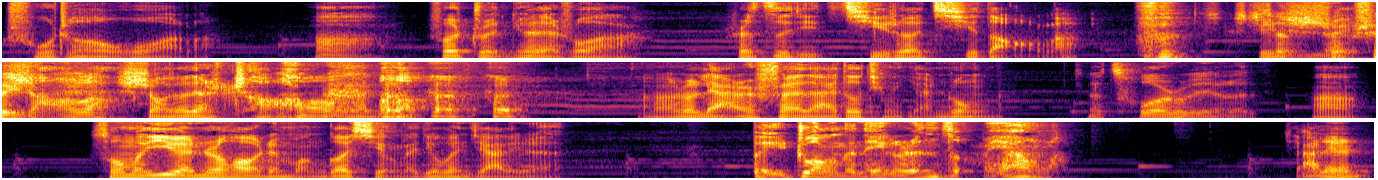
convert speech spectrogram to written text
出车祸了。啊，说准确的说啊，是自己骑车骑倒了，这怎么睡着睡着了手有点着，感觉 啊，说俩人摔的还都挺严重的。就搓出去了。啊，送到医院之后，这猛哥醒来就问家里人：“被撞的那个人怎么样了？”家里人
